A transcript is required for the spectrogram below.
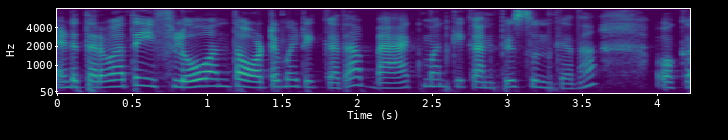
అండ్ తర్వాత ఈ ఫ్లో అంతా ఆటోమేటిక్ కదా బ్యాక్ మనకి కనిపిస్తుంది కదా ఒక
